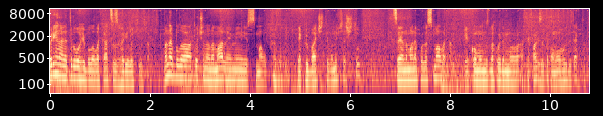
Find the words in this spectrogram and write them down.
В оригінальній трилогії була локація згоріли хутор. Вона була оточена аномаліями смалка. Як ви бачите, вони вся ще тут. Це аномальне поле смалок, в якому ми знаходимо артефакт за допомогою детектора.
